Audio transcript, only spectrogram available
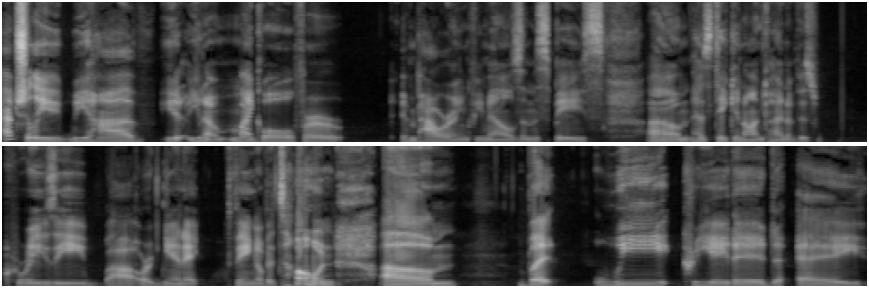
actually, we have you, you know my goal for empowering females in the space um, has taken on kind of this crazy uh, organic thing of its own. Um, but we created a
